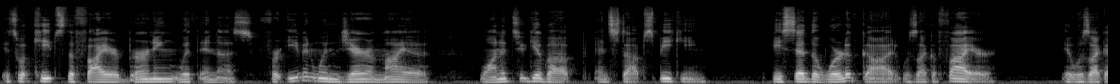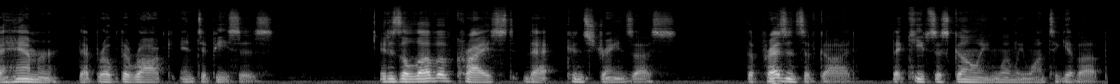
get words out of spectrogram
It's what keeps the fire burning within us. For even when Jeremiah wanted to give up and stop speaking, he said the word of God was like a fire. It was like a hammer that broke the rock into pieces. It is the love of Christ that constrains us, the presence of God that keeps us going when we want to give up.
